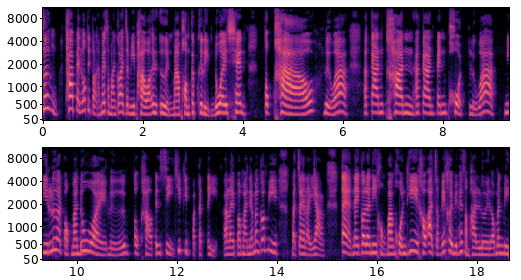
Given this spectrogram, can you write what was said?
ซึ่งถ้าเป็นโรคติดต่อทางเพศสัมพันธ์ก็อาจจะมีภาวะอื่นๆ มาพร้อมกับกลิ่นด้วย เช่นตกขาว หรือว่าอาการคัน อาการเป็นผดหรือว่ามีเลือดออกมาด้วย หรือตกขาวเป็นสีที่ผิดปกติ อะไรประมาณนี้มันก็มีปัจจัยหลายอย่าง แต่ในกรณีของบางคนที่เขาอาจจะไม่เคยมีเพศสัมพันธ์เลย แล้วมันมี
